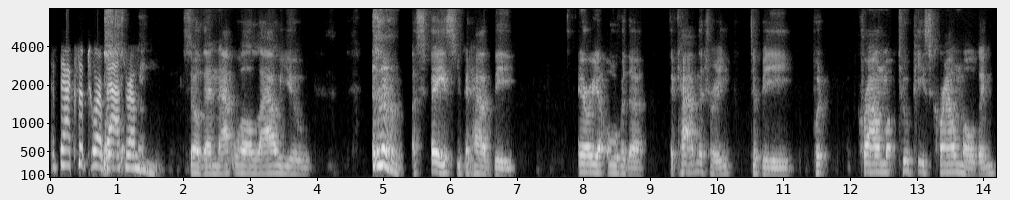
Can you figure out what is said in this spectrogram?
it backs up to our bathroom. So then that will allow you a space, you could have the area over the, the cabinetry to be put crown, two-piece crown molding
